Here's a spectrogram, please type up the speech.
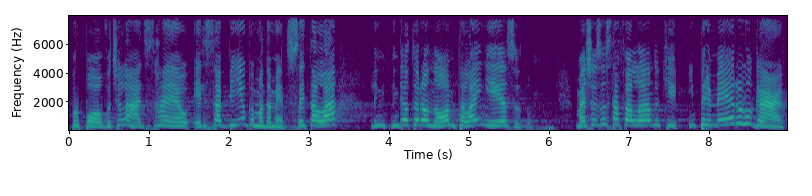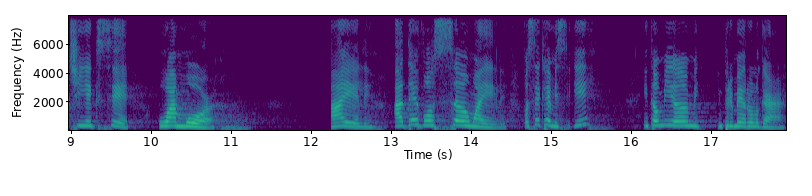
para o povo de lá, de Israel. Eles sabiam que o mandamento, isso aí está lá em Deuteronômio, está lá em Êxodo. Mas Jesus está falando que, em primeiro lugar, tinha que ser o amor a Ele, a devoção a Ele. Você quer me seguir? Então me ame em primeiro lugar.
